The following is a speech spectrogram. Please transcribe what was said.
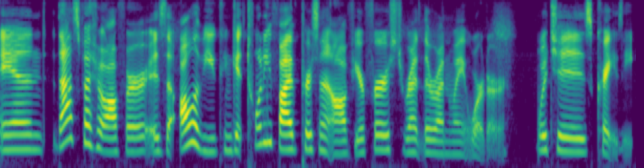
And that special offer is that all of you can get 25% off your first Rent the Runway order, which is crazy.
